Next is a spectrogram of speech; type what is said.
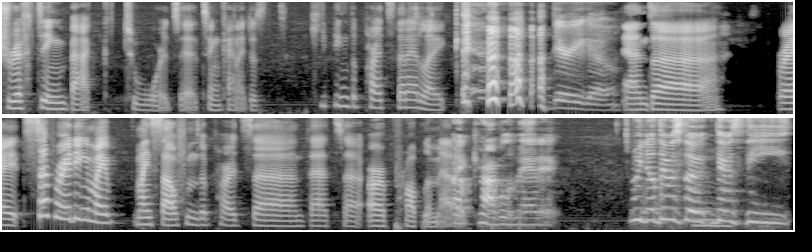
drifting back towards it and kind of just keeping the parts that I like. There you go. and uh right separating my myself from the parts uh that uh, are are problematic problematic. We know there's the Mm. there's the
